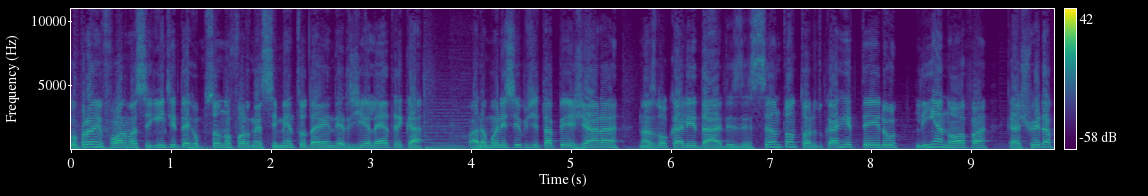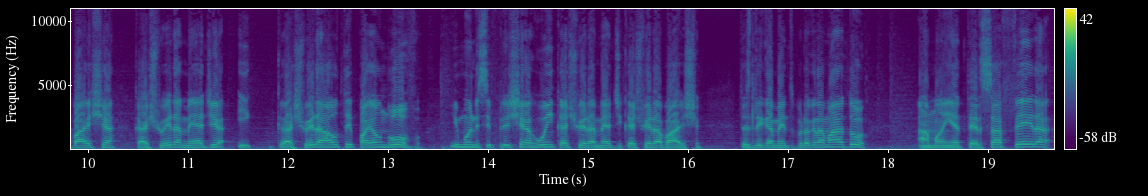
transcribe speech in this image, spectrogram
Coprão informa a seguinte interrupção no fornecimento da energia elétrica para o município de Itapejara, nas localidades de Santo Antônio do Carreteiro, Linha Nova, Cachoeira Baixa, Cachoeira Média e Cachoeira Alta e Paião Novo, e município de Charrua em Cachoeira Média e Cachoeira Baixa. Desligamento programado amanhã, terça-feira,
